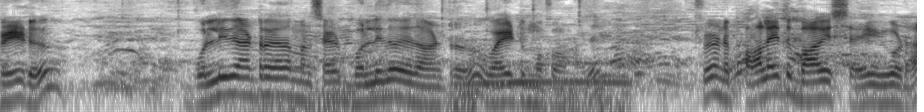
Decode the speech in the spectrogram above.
బ్రీడ్ బొల్లిది అంటారు కదా మన సైడ్ బొల్లిదో ఏదో అంటారు వైట్ ముఖం ఉన్నది. చూడండి పాలు అయితే బాగా ఇస్తాయి ఇవి కూడా.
